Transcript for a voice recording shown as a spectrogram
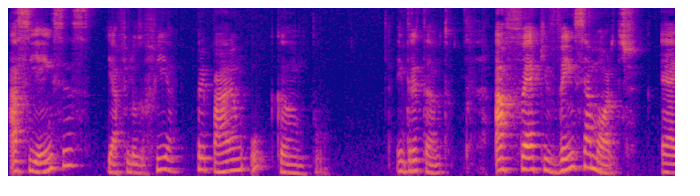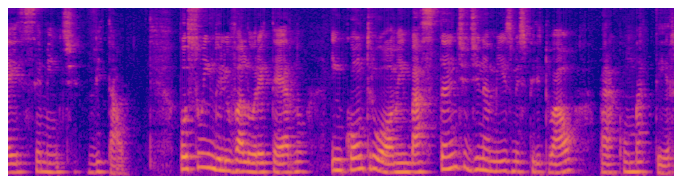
As ciências e a filosofia preparam o campo. Entretanto, a fé que vence a morte é a semente vital. Possuindo-lhe o valor eterno, encontra o homem bastante dinamismo espiritual para combater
